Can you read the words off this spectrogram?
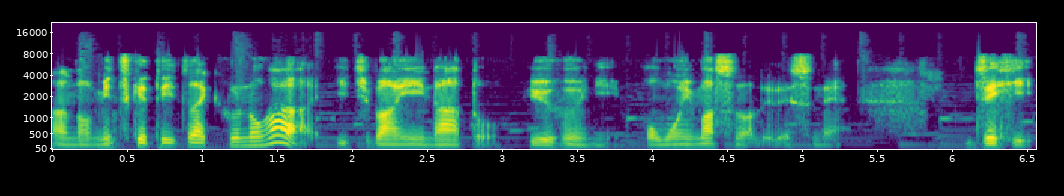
あの見つけていただくのが一番いいなというふうに思いますのでですね、ぜひ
